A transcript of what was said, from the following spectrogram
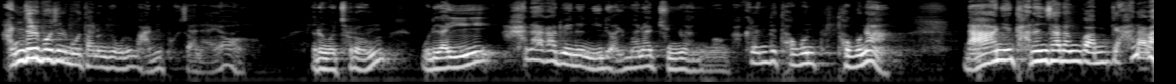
안절보절 못하는 경우를 많이 보잖아요. 이런 것처럼 우리가 이 하나가 되는 일이 얼마나 중요한 건가. 그런데 더군, 더구나 나 아닌 다른 사람과 함께 하나가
